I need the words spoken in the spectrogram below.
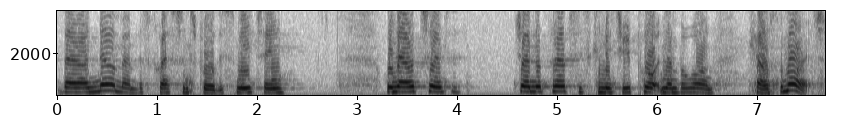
there are no members' questions for this meeting. We now turn to the General Purposes Committee report number one. Councillor Morritt.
